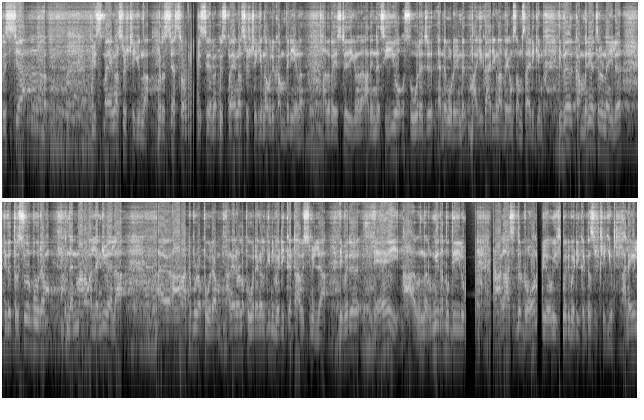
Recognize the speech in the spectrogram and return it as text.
ദൃശ്യ വിസ്മയങ്ങൾ സൃഷ്ടിക്കുന്ന ദൃശ്യ വിസ്മയങ്ങൾ സൃഷ്ടിക്കുന്ന ഒരു കമ്പനിയാണ് അത് രജിസ്റ്റർ ചെയ്തിരിക്കുന്നത്. അതിന്റെ സിഇഒ സൂരജ് എന്റെ കൂടെയുണ്ട്. ബാക്കി കാര്യങ്ങൾ അദ്ദേഹം സംസാരിക്കും. ഇത് കമ്പനി വെച്ചിട്ടുണ്ടെങ്കിൽ ഇത് തൃശ്ശൂർ പൂരം നെന്മാറം അല്ലെങ്കിൽ വേല ആറാട്ടുപുഴ പൂരം അങ്ങനെയുള്ള പൂരങ്ങൾക്ക് ഇനി വെടിക്കെട്ട് ആവശ്യമില്ല. ഇവർ ഏ നിർമ്മിത ബുദ്ധിയിലൂടെ ആകാശത്ത് ഡ്രോൺ ഉപയോഗിച്ച് ഒരു വെടിക്കെട്ട് സൃഷ്ടിക്കും. അല്ലെങ്കിൽ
